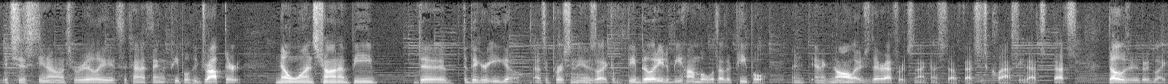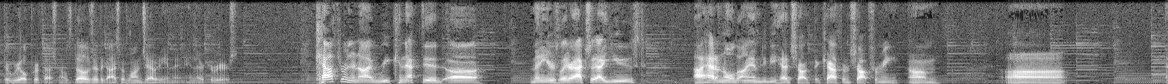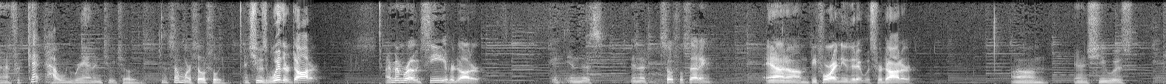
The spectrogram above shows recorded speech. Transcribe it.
it's just, you know, it's really, it's the kind of thing that people who drop their, no one's trying to be the, the bigger ego. That's a person who's like the ability to be humble with other people and, and acknowledge their efforts and that kind of stuff. That's just classy. That's that's those are the, like the real professionals. Those are the guys with longevity in, the, in their careers. Catherine and I reconnected uh, many years later. Actually, I used I had an old IMDb headshot that Catherine shot for me. Um, uh, and I forget how we ran into each other. Somewhere socially. And she was with her daughter. I remember I would see her daughter in this in a social setting, and um, before I knew that it was her daughter, um, and she was,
